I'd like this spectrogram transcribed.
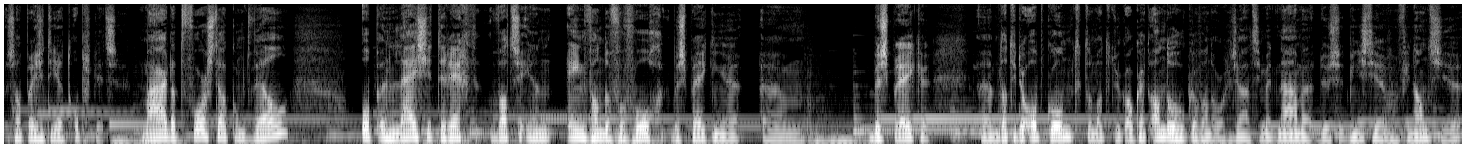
zal presenteren het opsplitsen. Maar dat voorstel komt wel op een lijstje terecht wat ze in een, van de vervolgbesprekingen um, bespreken. Um, dat hij erop komt, omdat natuurlijk ook uit andere hoeken van de organisatie, met name dus het ministerie van Financiën,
